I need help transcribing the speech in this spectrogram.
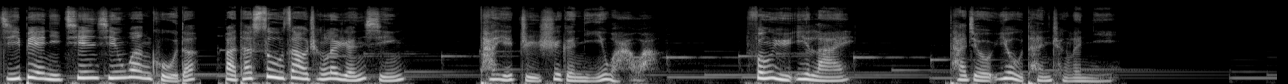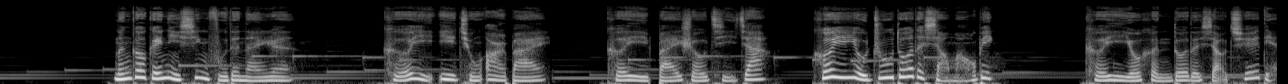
即便你千辛万苦的把他塑造成了人形，他也只是个泥娃娃。风雨一来，他就又摊成了泥。能够给你幸福的男人，可以一穷二白。可以白手起家，可以有诸多的小毛病，可以有很多的小缺点，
